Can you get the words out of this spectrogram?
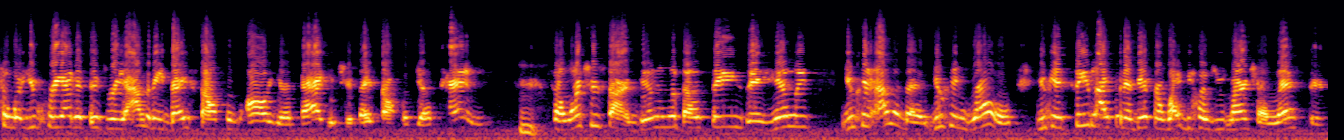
to where you created this reality based off of all your baggage, and based off of your pain. Mm. So once you start dealing with those things and healing, you can elevate, you can grow, you can see life in a different way because you learned your lesson.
